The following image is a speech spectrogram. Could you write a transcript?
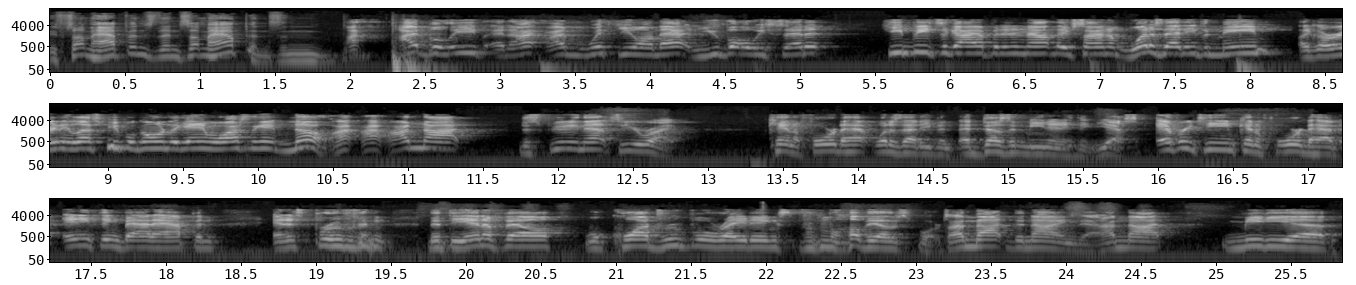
if something happens, then something happens, and I, I believe, and I, I'm with you on that. And you've always said it. He beats a guy up In and Out, and they've signed him. What does that even mean? Like, are any less people going to the game and watching the game? No, I, I, I'm not disputing that. So you're right. Can't afford to have. What does that even? That doesn't mean anything. Yes, every team can afford to have anything bad happen, and it's proven that the NFL will quadruple ratings from all the other sports. I'm not denying that. I'm not media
